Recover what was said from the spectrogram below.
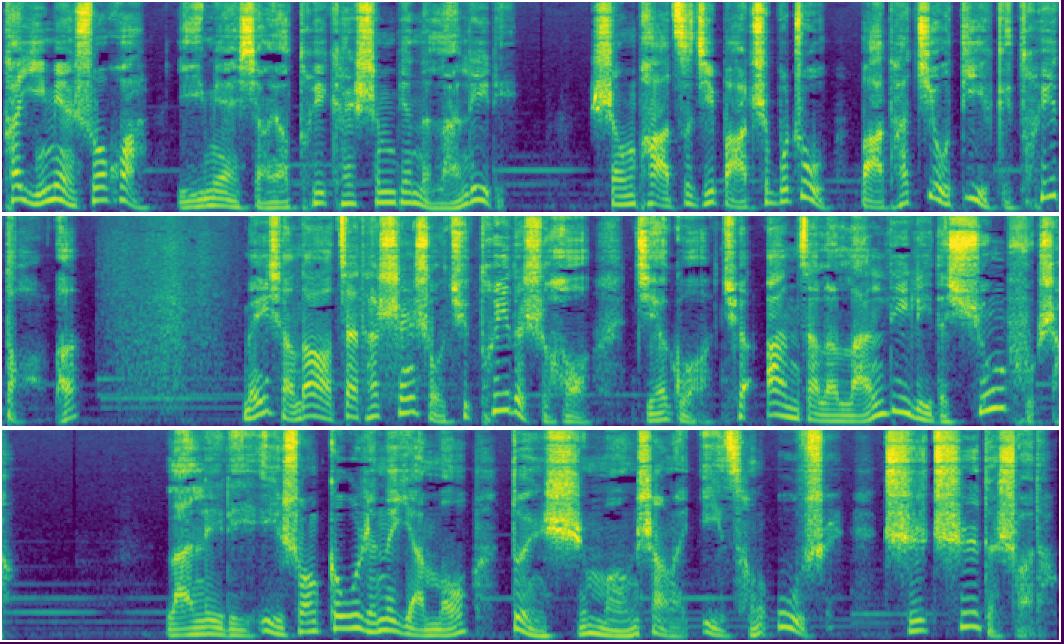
他一面说话。一面想要推开身边的蓝丽丽，生怕自己把持不住，把她就地给推倒了。没想到，在他伸手去推的时候，结果却按在了蓝丽丽的胸脯上。蓝丽丽一双勾人的眼眸顿时蒙上了一层雾水，痴痴的说道：“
